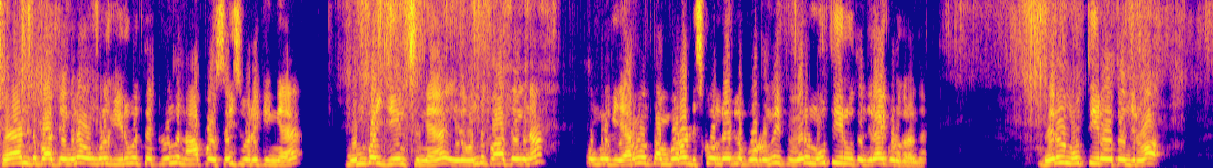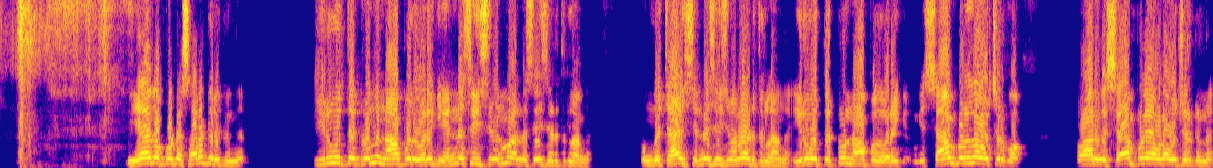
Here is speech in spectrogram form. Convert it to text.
பேண்ட் பார்த்தீங்கன்னா உங்களுக்கு இருபத்தெட்டுலேருந்து நாற்பது சைஸ் வரைக்குங்க. மும்பை ஜீன்ஸுங்க இது வந்து பார்த்தீங்கன்னா உங்களுக்கு இரநூத்தம்பது ரூபா டிஸ்கவுண்ட் ரேட்டில் போடுறது இப்போ வெறும் நூற்றி இருபத்தஞ்சு ரூபாய்க்கு கொடுக்குறாங்க. வெறும் நூற்றி இருபத்தஞ்சு ரூபா. ஏகப்பட்ட சரக்கு இருக்குங்க. இருபத்தெட்டுல இருந்து நாற்பது வரைக்கும் என்ன சைஸ் வேணுமோ அந்த சைஸ் எடுத்துக்கலாங்க. உங்க சாய்ஸ் என்ன சைஸ் வேணா எடுத்துக்கலாங்க. இருபத்தெட்டு நாற்பது வரைக்கும். இங்க சாம்பிள் தான் வச்சிருக்கோம். பாருங்க சாம்பிளே எவ்வளவு வச்சிருக்குன்னு.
